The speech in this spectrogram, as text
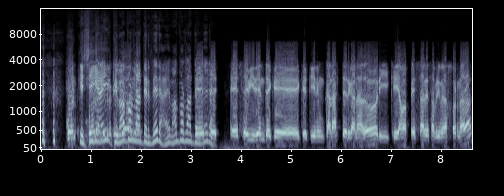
que sigue ahí, que, va por la tercera, ¿eh? va por la tercera. Es, evidente que, tiene un carácter ganador y que a pesar de esa primera jornada,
